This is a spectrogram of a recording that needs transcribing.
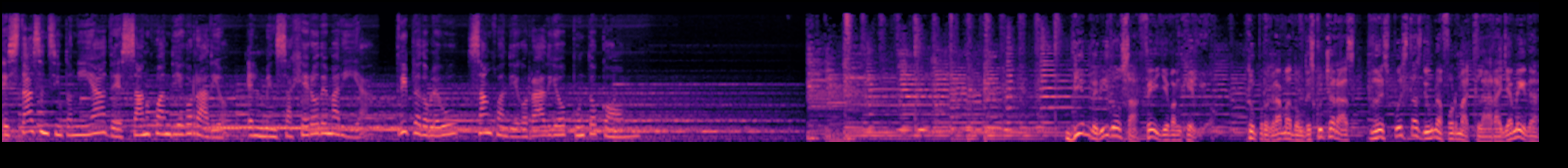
Estás en sintonía de San Juan Diego Radio, el mensajero de María. www.sanjuandiegoradio.com Bienvenidos a Fe y Evangelio, tu programa donde escucharás respuestas de una forma clara y amena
